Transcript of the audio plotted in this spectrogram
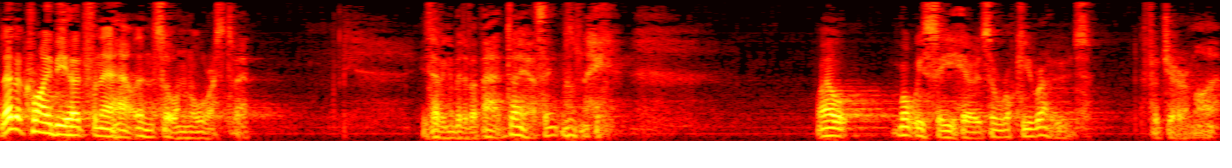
let a cry be heard from their house, and so on and all the rest of it. He's having a bit of a bad day, I think, doesn't he? Well, what we see here is a rocky road for Jeremiah.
